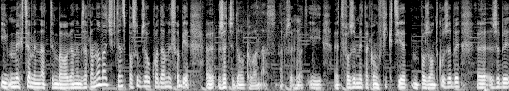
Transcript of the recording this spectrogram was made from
I my chcemy nad tym bałaganem zapanować w ten sposób, że układamy sobie rzeczy dookoła nas na przykład i e, tworzymy taką fikcję porządku, żeby, żeby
